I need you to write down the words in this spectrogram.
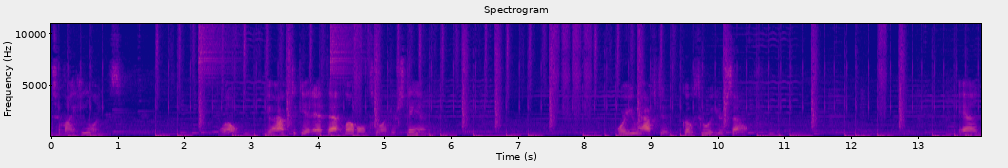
to my healings. Well, you have to get at that level to understand, or you have to go through it yourself. And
